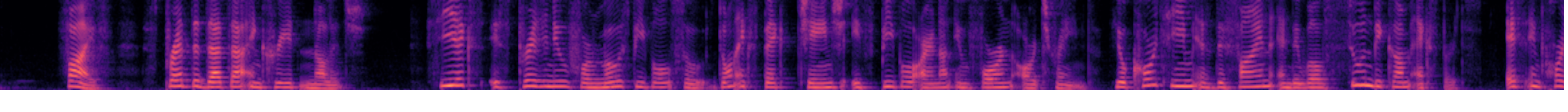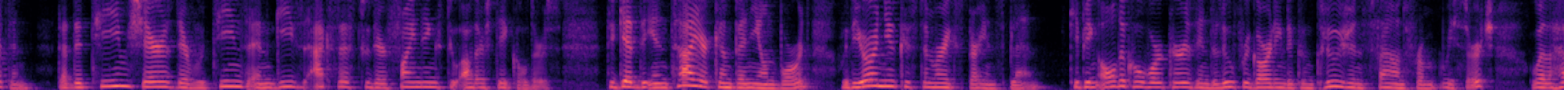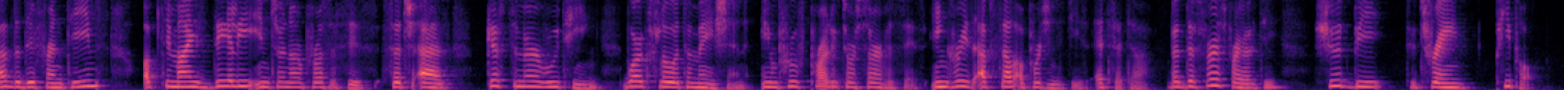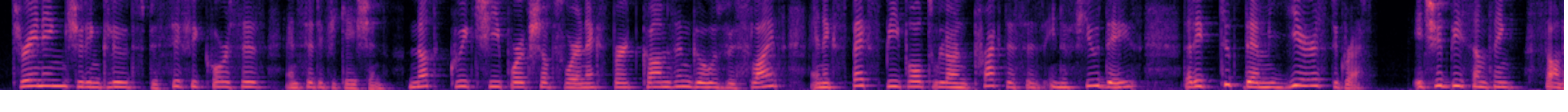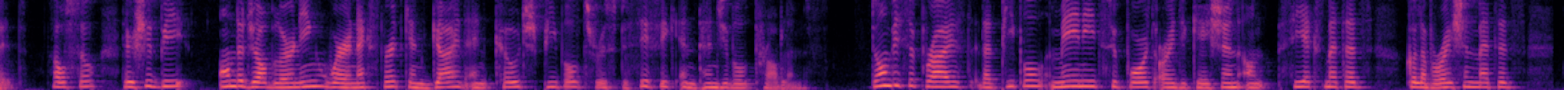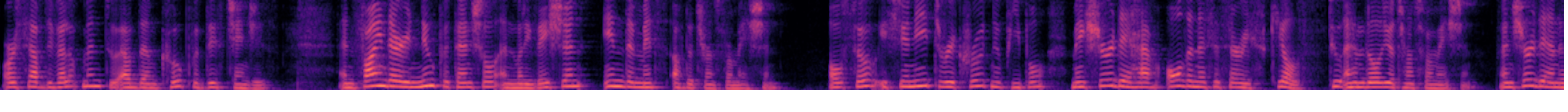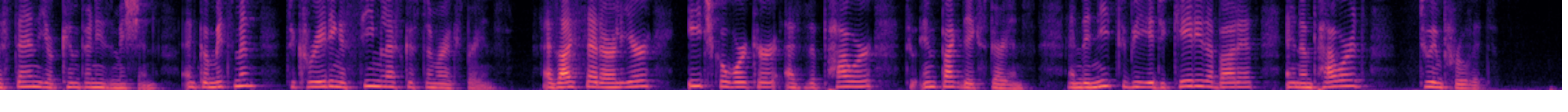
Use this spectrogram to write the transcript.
5. Spread the data and create knowledge. CX is pretty new for most people, so don't expect change if people are not informed or trained. Your core team is defined and they will soon become experts. It's important that the team shares their routines and gives access to their findings to other stakeholders to get the entire company on board with your new customer experience plan. Keeping all the coworkers in the loop regarding the conclusions found from research will help the different teams optimize daily internal processes such as customer routing, workflow automation, improve product or services, increase upsell opportunities, etc. But the first priority should be to train people. Training should include specific courses and certification, not quick, cheap workshops where an expert comes and goes with slides and expects people to learn practices in a few days that it took them years to grasp. It should be something solid. Also, there should be on the job learning where an expert can guide and coach people through specific and tangible problems. Don't be surprised that people may need support or education on CX methods, collaboration methods, or self development to help them cope with these changes and find their new potential and motivation in the midst of the transformation. Also, if you need to recruit new people, make sure they have all the necessary skills to handle your transformation. Ensure they understand your company's mission and commitment to creating a seamless customer experience. As I said earlier, each coworker has the power to impact the experience, and they need to be educated about it and empowered to improve it.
